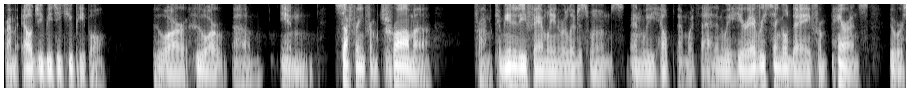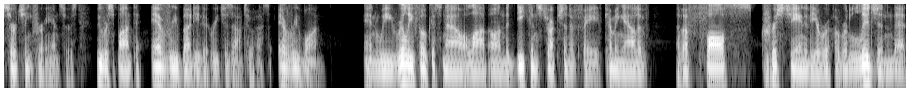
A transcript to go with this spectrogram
from LGBTQ people who are who are um, in suffering from trauma from community, family, and religious wounds, and we help them with that. And we hear every single day from parents who are searching for answers. We respond to everybody that reaches out to us, everyone, and we really focus now a lot on the deconstruction of faith, coming out of of a false Christianity, a, a religion that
